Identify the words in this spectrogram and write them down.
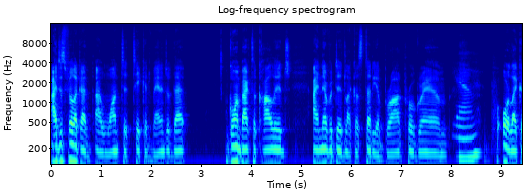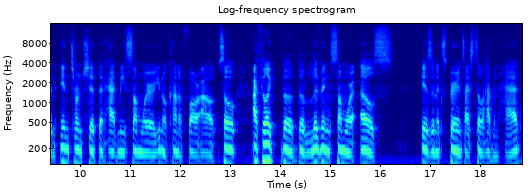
I just feel like I I want to take advantage of that. Going back to college, I never did like a study abroad program Yeah. Or like an internship that had me somewhere, you know, kind of far out. So I feel like the the living somewhere else is an experience I still haven't had,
